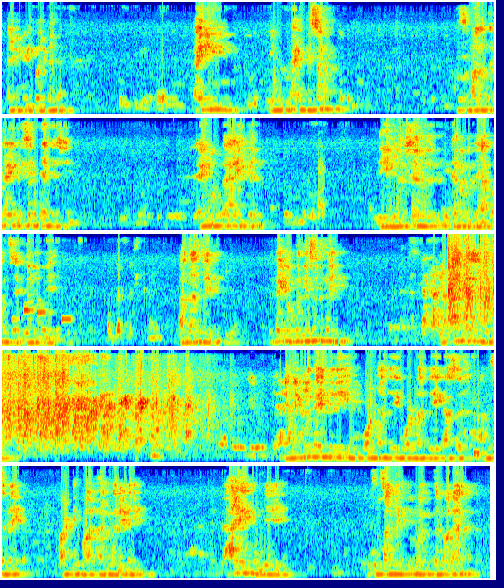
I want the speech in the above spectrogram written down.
ठिकाणी बैठक काही काही दिसत असं मला तर काही दिसत नाही त्याचे काही लोक आहेत ते लक्ष खरं म्हणजे आपण सेपरेट होईल. अंदाज आहे. काही लोक दिसत नाही. काय ऐकून काहीतरी बोलतात एक बोलतात एक असं आमचं नाही. पार्टी फार चांगली नाही काय म्हणजे? तू चांगले तुम्ही तर बघा.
